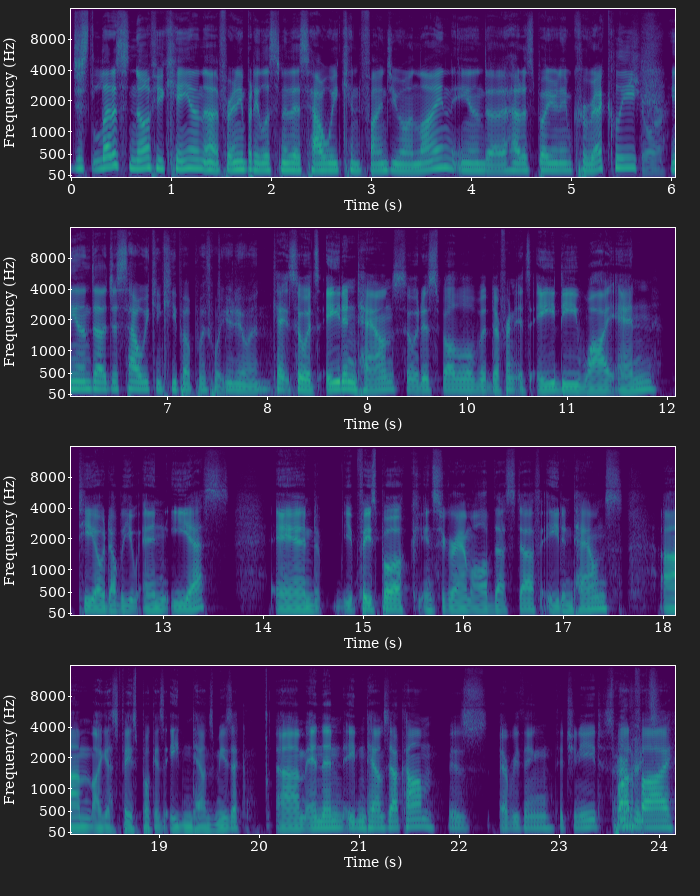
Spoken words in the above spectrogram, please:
just let us know if you can, uh, for anybody listening to this, how we can find you online and uh, how to spell your name correctly, Sure. and uh, just how we can keep up with what you're doing. Okay, so it's Adyn Townes, so it is spelled a little bit different. It's A D Y N T O W N E S, and Facebook, Instagram, all of that stuff. Adyn Townes. Um, I guess Facebook is Adyn Townes Music, um, and then AdynTownes.com is everything that you need. Perfect. Spotify,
